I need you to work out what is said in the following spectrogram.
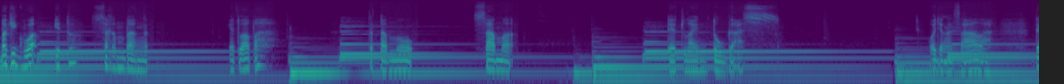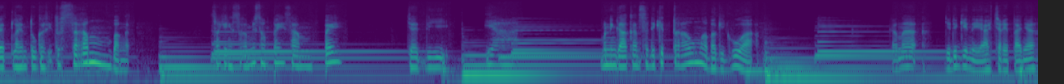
bagi gue itu serem banget. Yaitu apa? Ketemu sama deadline tugas. Oh jangan salah, deadline tugas itu serem banget saking seremnya sampai sampai jadi ya meninggalkan sedikit trauma bagi gua. Karena jadi gini ya ceritanya.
